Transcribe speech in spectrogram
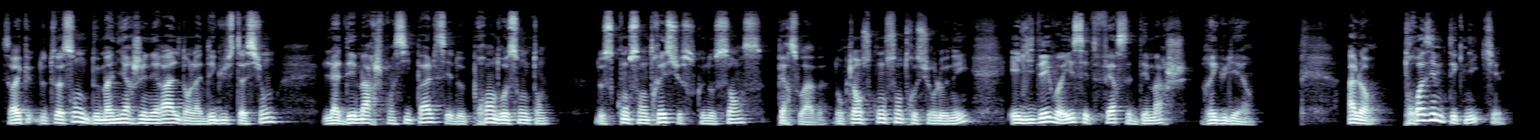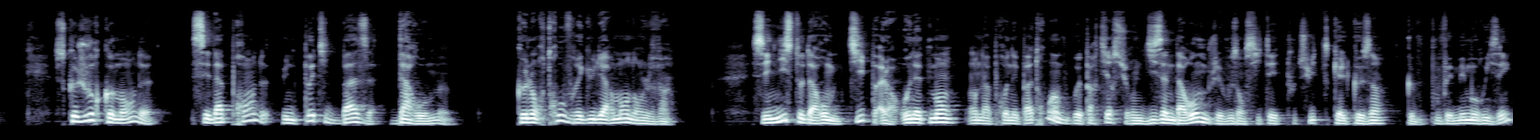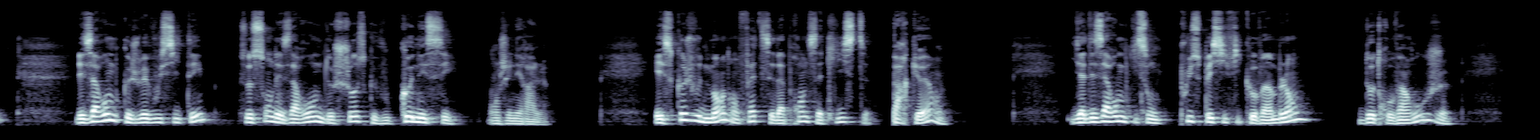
C'est vrai que de toute façon, de manière générale, dans la dégustation, la démarche principale, c'est de prendre son temps, de se concentrer sur ce que nos sens perçoivent. Donc là, on se concentre sur le nez, et l'idée, voyez, c'est de faire cette démarche régulière. Alors, troisième technique, ce que je vous recommande, c'est d'apprendre une petite base d'arômes que l'on retrouve régulièrement dans le vin. C'est une liste d'arômes type. Alors honnêtement, on n'apprenait pas trop. Hein. Vous pouvez partir sur une dizaine d'arômes. Je vais vous en citer tout de suite quelques-uns que vous pouvez mémoriser. Les arômes que je vais vous citer, ce sont des arômes de choses que vous connaissez en général. Et ce que je vous demande en fait, c'est d'apprendre cette liste par cœur. Il y a des arômes qui sont plus spécifiques au vin blanc, d'autres au vin rouge.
